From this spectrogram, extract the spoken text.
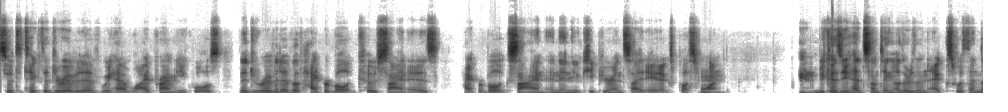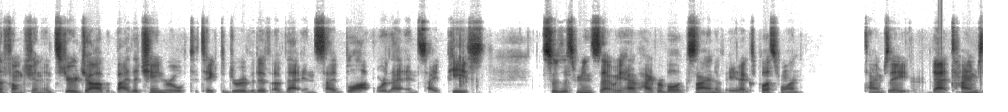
So to take the derivative, we have y prime equals, the derivative of hyperbolic cosine is hyperbolic sine, and then you keep your inside 8x plus 1. because you had something other than x within the function, it's your job by the chain rule to take the derivative of that inside block or that inside piece. So this means that we have hyperbolic sine of 8x plus 1 times 8. That times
